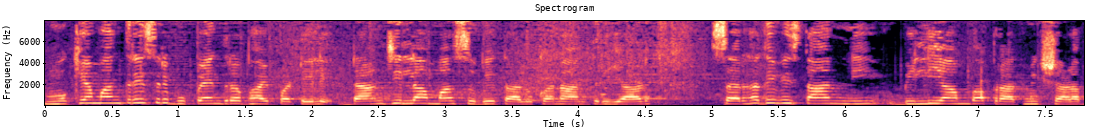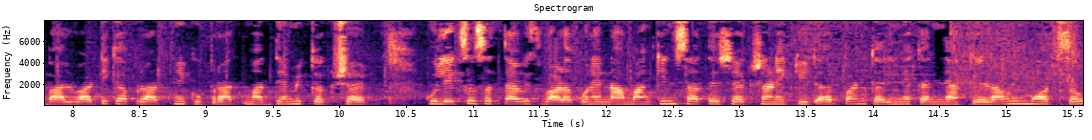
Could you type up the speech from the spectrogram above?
મુખ્યમંત્રી શ્રી ભૂપેન્દ્રભાઈ પટેલે ડાંગ જિલ્લામાં સુબે તાલુકાના અંતરિયાળ સરહદી વિસ્તારની બિલિયાંબા પ્રાથમિક શાળા બાલવાટિકા પ્રાથમિક ઉપરાંત માધ્યમિક કક્ષાએ કુલ એકસો સત્તાવીસ બાળકોને નામાંકિત સાથે શૈક્ષણિક કીટ અર્પણ કરીને કન્યા કેળવણી મહોત્સવ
